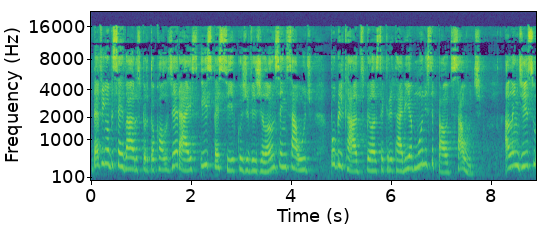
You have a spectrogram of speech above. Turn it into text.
devem observar os protocolos gerais e específicos de vigilância em saúde publicados pela Secretaria Municipal de Saúde. Além disso,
